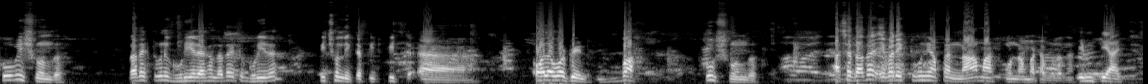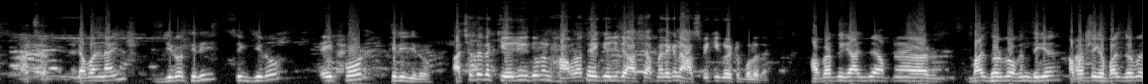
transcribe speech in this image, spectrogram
খুবই সুন্দর। দাদা একটুখানি ঘুরিয়ে দেখান দাদা একটু ঘুরিয়ে দেন। পিছন দিকটা পিঠ পিঠ অল ওভার প্রিন্ট বাহ খুব সুন্দর। আচ্ছা দাদা এবার একটুখানি আপনার নাম আর ফোন নাম্বারটা বলে দেন। ইমতিয়াজ। আচ্ছা। Double nine zero three six zero eight four three zero আচ্ছা দাদা কেউ যদি ধরুন হাওড়া থেকে কেউ যদি আসে আপনাদের এখানে আসবে কি করে একটু বলে দেন। হাবড়া থেকে আসবে আপনার বাস ধরবে ওখান থেকে। হাবড়া থেকে বাস ধরবে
